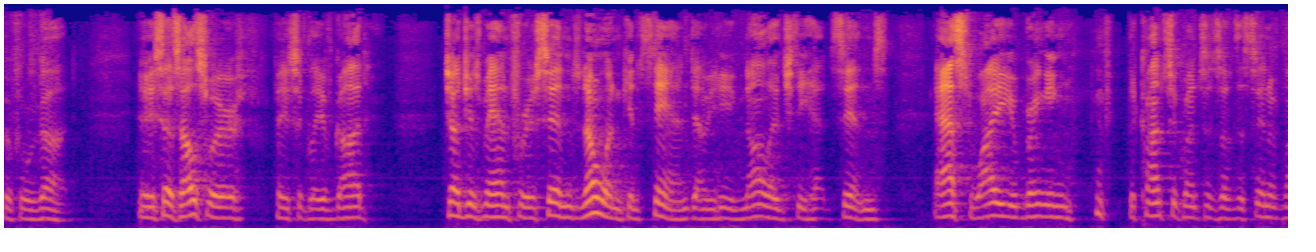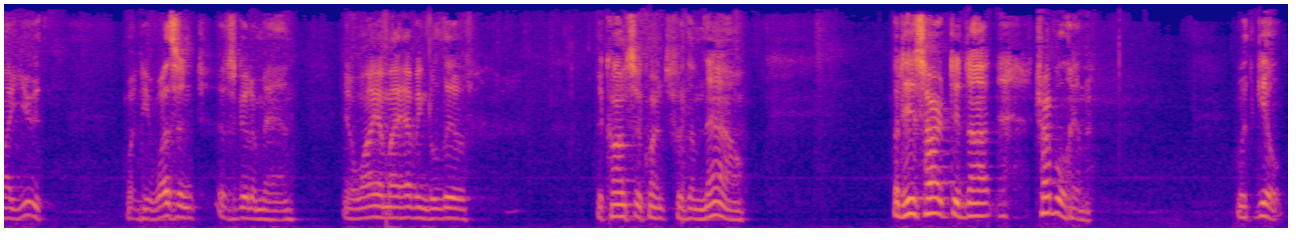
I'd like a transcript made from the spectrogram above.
before God. And he says elsewhere, basically, if God judges man for his sins, no one can stand. I mean, he acknowledged he had sins, asked, Why are you bringing the consequences of the sin of my youth when he wasn't as good a man? You know, why am I having to live the consequence for them now? But his heart did not trouble him with guilt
